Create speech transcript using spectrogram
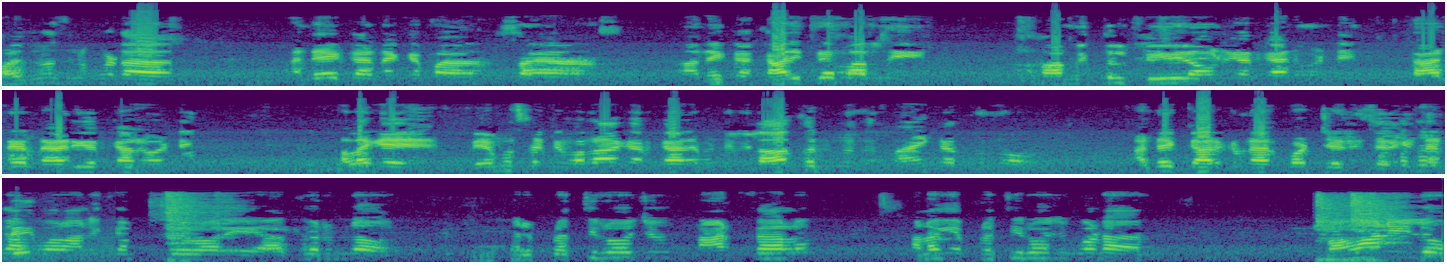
పది రోజులు కూడా అనేక అనేక అనేక కార్యక్రమాలని మా మిత్రులు పివి రావణ్ గారు కానివ్వండి కాటే నాయుడు గారు కానివ్వండి అలాగే భీమశెట్టి వరా గారు కానివ్వండి వీళ్ళ ఆధ్వర్యంలో నాయకత్వంలో అనేక కార్యక్రమాలు ఏర్పాటు చేయడం జరిగిందండి. కంపెనీ వారి ఆధ్వర్యంలో మరి ప్రతిరోజు నాటకాలు అలాగే ప్రతిరోజు కూడా భవానీలు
